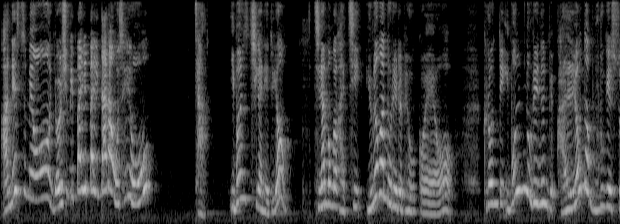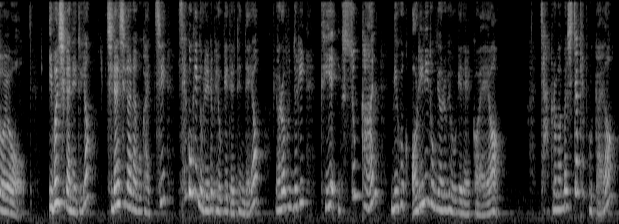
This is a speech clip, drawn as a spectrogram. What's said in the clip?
안 했으면 열심히 빨리빨리 따라오세요. 자, 이번 시간에도요. 지난번과 같이 유명한 노래를 배울 거예요. 그런데 이번 노래는 알려나 모르겠어요. 이번 시간에도요. 지난 시간하고 같이 세 곡의 노래를 배우게 될 텐데요. 여러분들이 귀에 익숙한 미국 어린이 동요를 배우게 될 거예요. 자, 그럼 한번 시작해 볼까요?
